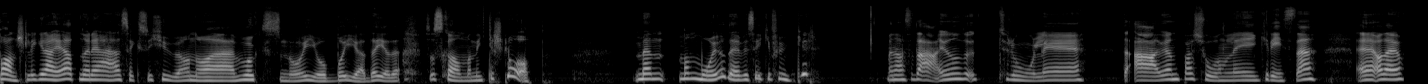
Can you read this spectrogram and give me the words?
barnslig greie, at når jeg er 26 og nå er jeg voksen og i jobb og gjør det, gjør det, så skal man ikke slå opp. Men man må jo det hvis det ikke funker. Men altså, det er jo noe utrolig Det er jo en personlig krise. Eh, og det er jo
